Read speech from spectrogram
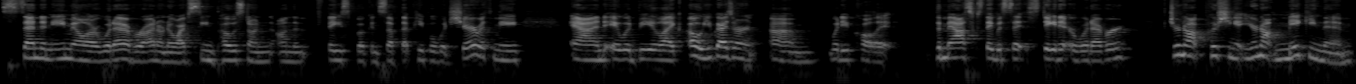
send an email or whatever. I don't know. I've seen posts on, on the Facebook and stuff that people would share with me. And it would be like, oh, you guys aren't, um, what do you call it? The masks, they would say, state it or whatever but you're not pushing it. You're not making them.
